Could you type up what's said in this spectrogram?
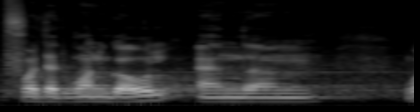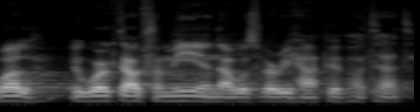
for that one goal. And um, well, it worked out for me, and I was very happy about that.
